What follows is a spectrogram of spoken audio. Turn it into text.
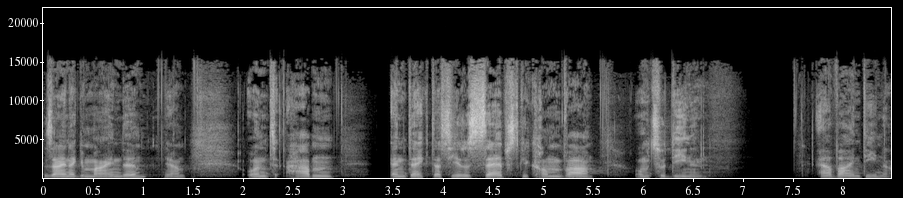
seiner Gemeinde. Ja, und haben entdeckt, dass Jesus selbst gekommen war, um zu dienen. Er war ein Diener.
